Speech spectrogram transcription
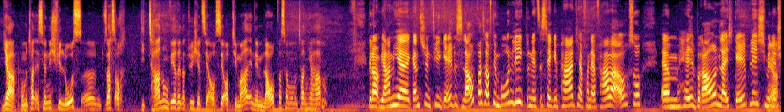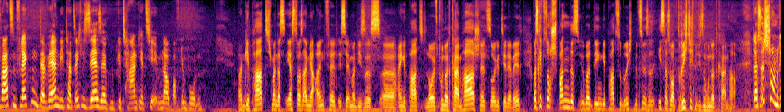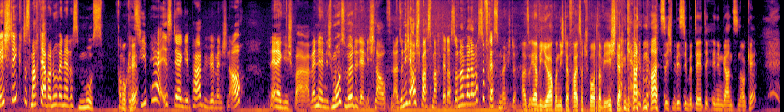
Ja, momentan ist ja nicht viel los. Äh, Du sagst auch, die Tarnung wäre natürlich jetzt ja auch sehr optimal in dem Laub, was wir momentan hier haben. Genau, wir haben hier ganz schön viel gelbes Laub, was auf dem Boden liegt. Und jetzt ist der Gepard ja von der Farbe auch so ähm, hellbraun, leicht gelblich mit Ja. den schwarzen Flecken. Da wären die tatsächlich sehr, sehr gut getarnt jetzt hier im Laub auf dem Boden. Beim Gepard, ich meine, das erste, was einem ja einfällt, ist ja immer dieses, äh, ein Gepard läuft 100 km/h, schnellstes Säugetier der Welt. Was gibt's noch Spannendes über den Gepard zu berichten, beziehungsweise ist das überhaupt richtig mit diesen 100 km/h? Das ist schon richtig, das macht er aber nur, wenn er das muss. Vom Okay. Prinzip her ist der Gepard, wie wir Menschen auch, ein Energiesparer. Wenn der nicht muss, würde der nicht laufen. Also nicht aus Spaß macht er das, sondern weil er was zu fressen möchte. Also eher wie Jörg und nicht der Freizeitsportler wie ich, der gerne mal sich ein bisschen betätigt in dem Ganzen, okay?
